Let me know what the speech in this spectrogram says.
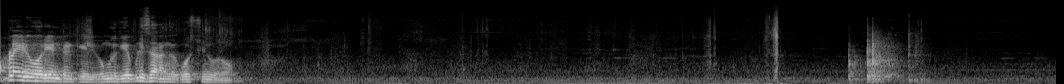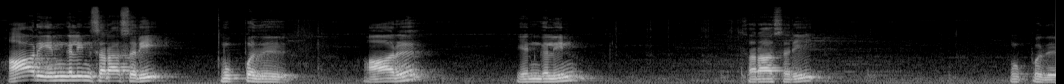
அப்ளைடு ஓரியன்ட் கேள்வி. உங்களுக்கு எப்படி சார் அங்கே கொஸ்டின் வரும்? ஆறு எண்களின் சராசரி முப்பது. ஆறு எண்களின் சராசரி முப்பது.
